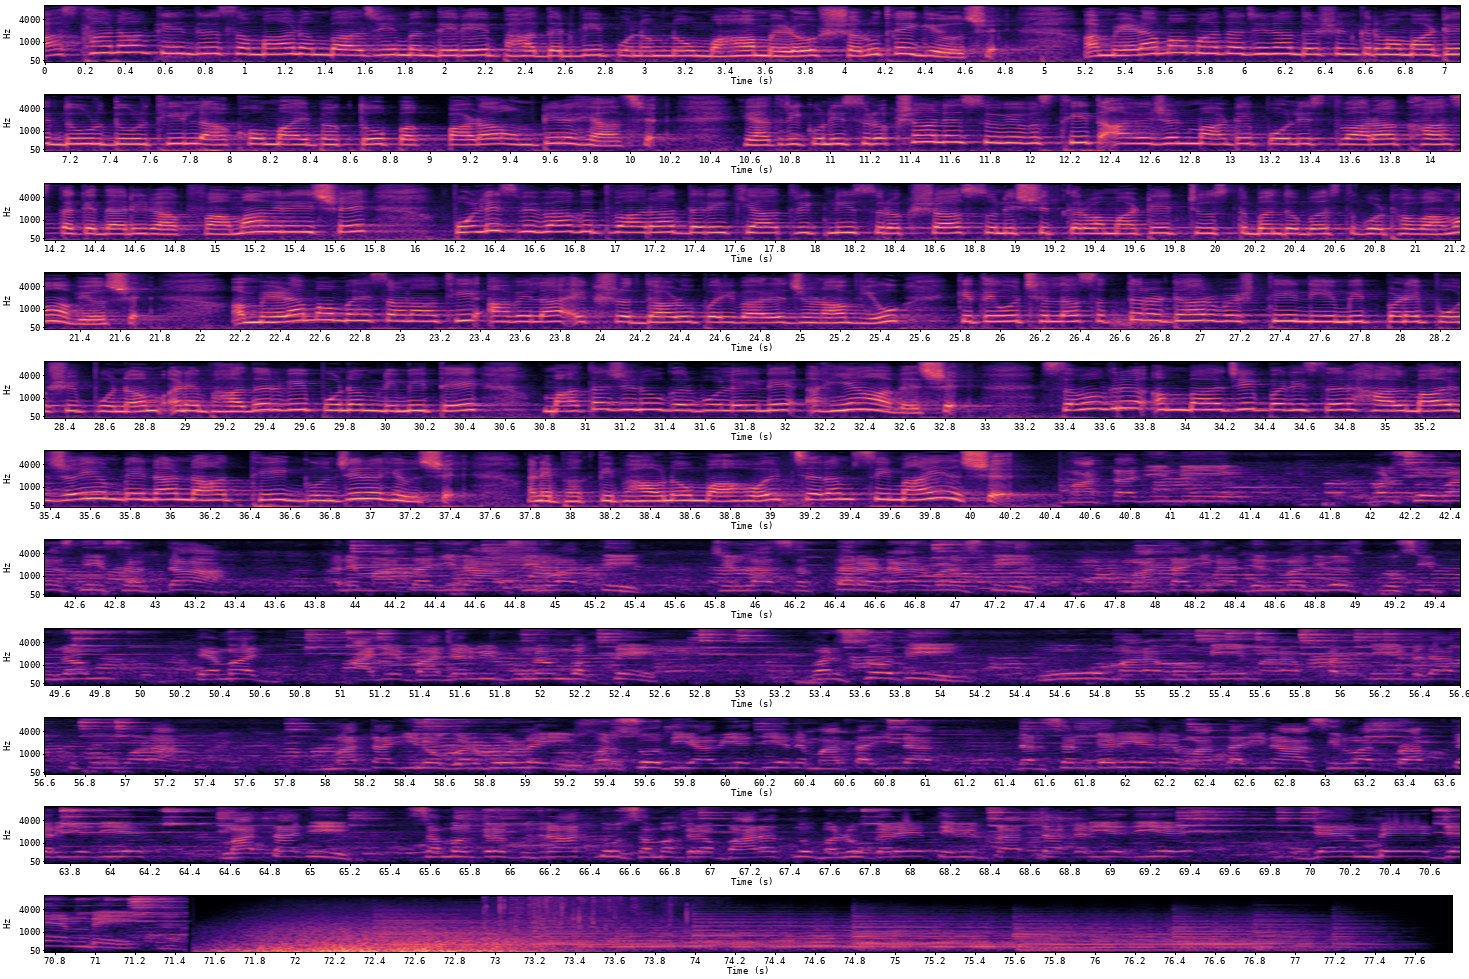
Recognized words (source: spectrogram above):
આસ્થાના કેન્દ્ર સમાન અંબાજી મંદિરે ભાદરવી પૂનમનો મહામેળો શરૂ થઈ ગયો છે. આ મેળામાં માતાજીના દર્શન કરવા માટે દૂર દૂરથી લાખો માઈ ભક્તો પગપાળા ઉમટી રહ્યા છે. યાત્રિકોની સુરક્ષા અને સુવ્યવસ્થિત આયોજન માટે પોલીસ દ્વારા ખાસ તકેદારી રાખવામાં આવી રહી છે. પોલીસ વિભાગ દ્વારા દરેક યાત્રિકની સુરક્ષા સુનિશ્ચિત કરવા માટે ચુસ્ત બંદોબસ્ત ગોઠવવામાં આવ્યો છે. આ મેળામાં મહેસાણાથી આવેલા એક શ્રદ્ધાળુ પરિવારે જણાવ્યું કે તેઓ છેલ્લા સત્તર અઢાર વર્ષથી નિયમિતપણે પોષી પૂનમ અને ભાદરવી પૂનમ નિમિત્તે માતાજીનો ગરબો લઈને અહીંયા આવે છે. સમગ્ર અંબાજી પરિસર હાલમાં જય અંબેના નાદથી ગુંજી રહ્યું છે અને ભક્તિભાવનો માહોલ ચરમસીમાએ છે. માતાજીની વર્ષો વર્ષની શ્રદ્ધા અને માતાજીના આશીર્વાદથી છેલ્લા સત્તર અઢાર વર્ષથી માતાજીના જન્મદિવસ ખુશી પૂનમ તેમજ આજે ભાદરવી પૂનમ વખતે વર્ષોથી હું, મારા મમ્મી, મારા પત્ની, બધા કુટુંબવાળા માતાજીનો ગરબો લઈ વર્ષોથી આવીએ છીએ અને માતાજીના દર્શન કરી અને માતાજીના આશીર્વાદ પ્રાપ્ત કરીએ છીએ. માતાજી સમગ્ર ગુજરાતનું, સમગ્ર ભારતનું ભલું કરે તેવી પ્રાર્થના કરીએ છીએ. જય અંબે જય અંબે.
